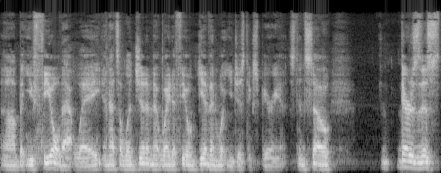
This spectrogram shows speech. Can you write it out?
uh, but you feel that way, and that's a legitimate way to feel given what you just experienced. And so there's this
